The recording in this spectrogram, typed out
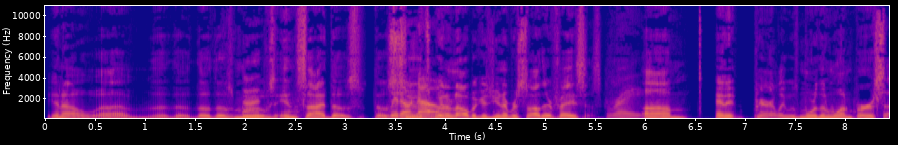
you know uh, the, the, those moves inside those those We suits? don't. We don't know because you never saw their faces. Right. Um, and it apparently was more than one person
